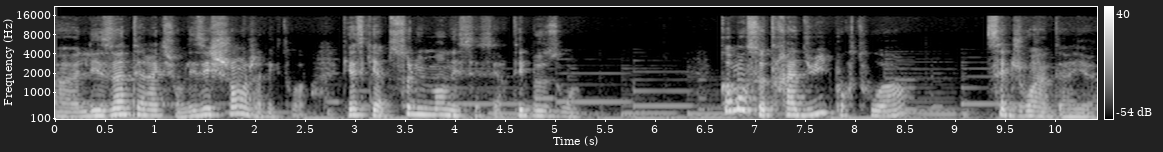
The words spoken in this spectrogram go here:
euh, les interactions, les échanges avec toi? Qu'est-ce qui est absolument nécessaire, tes besoins? Comment se traduit pour toi cette joie intérieure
